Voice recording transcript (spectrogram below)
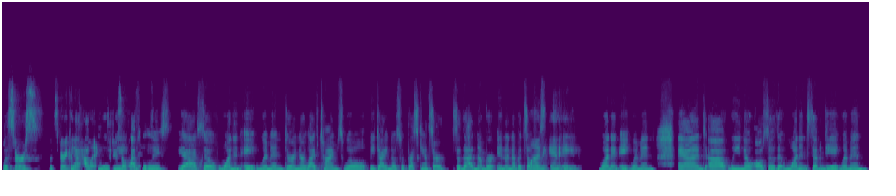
listeners it's very compelling yeah, absolutely, absolutely. Yeah so one in eight women during their lifetimes will be diagnosed with breast cancer. So that number in and of itself one is in eight. One in eight women. And uh, we know also that one in 78 women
